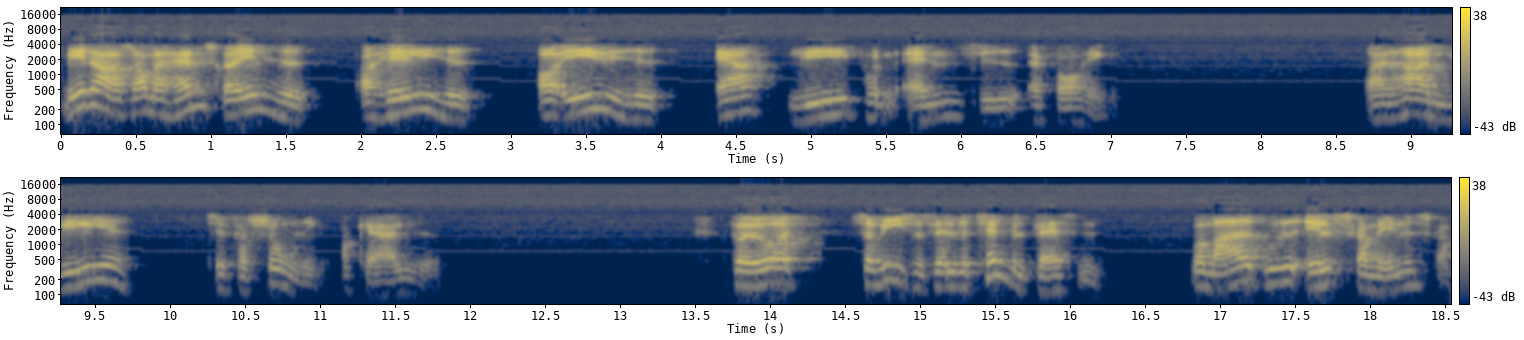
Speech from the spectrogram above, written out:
Minder os om, at hans renhed og hellighed og evighed er lige på den anden side af forhænget. Og han har en vilje til forsoning og kærlighed. For øvrigt så viser selve tempelpladsen, hvor meget Gud elsker mennesker.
